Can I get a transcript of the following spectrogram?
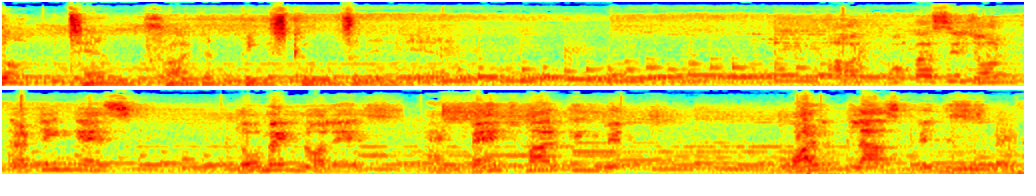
top 10 private B schools in India. Our focus is on cutting edge domain knowledge and benchmarking with world class businesses.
